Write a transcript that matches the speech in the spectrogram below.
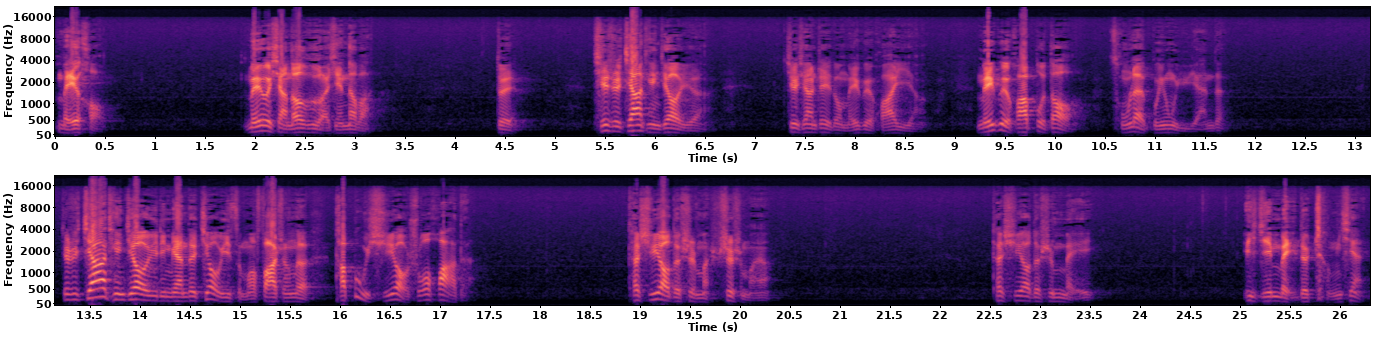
美好。没有想到恶心的吧？对，其实家庭教育啊，就像这朵玫瑰花一样，玫瑰花不到。从来不用语言的，就是家庭教育里面的教育怎么发生的？他不需要说话的，他需要的是什么？是什么呀？他需要的是美，以及美的呈现。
